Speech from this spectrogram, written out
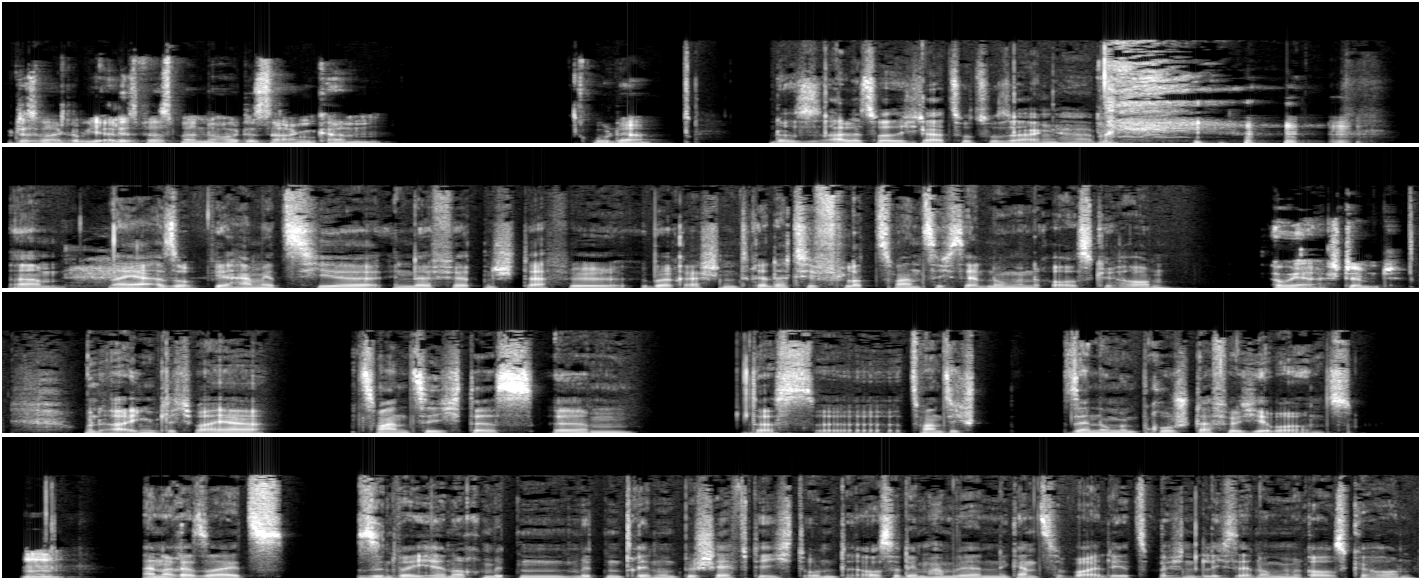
Und das war, glaube ich, alles, was man heute sagen kann. Oder? Das ist alles, was ich dazu zu sagen habe. ähm, naja, also wir haben jetzt hier in der vierten Staffel überraschend relativ flott 20 Sendungen rausgehauen. oh ja, stimmt. Und eigentlich war ja 20 das, ähm, das äh, 20 Sendungen pro Staffel hier bei uns. Hm. Andererseits sind wir hier noch mitten, mittendrin und beschäftigt und außerdem haben wir eine ganze Weile jetzt wöchentlich Sendungen rausgehauen.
